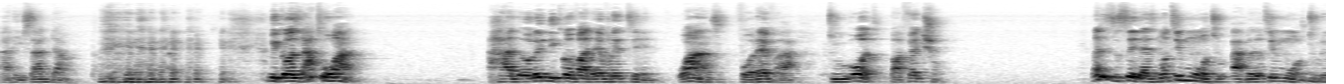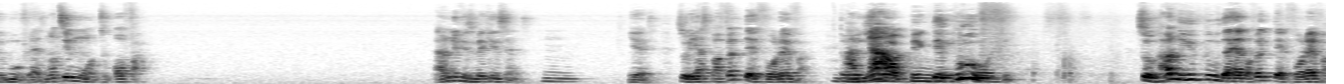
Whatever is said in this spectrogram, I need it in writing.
And he sat down. because that one had already covered everything once, forever, to what? Perfection. That is to say, there's nothing more to add, there's nothing more to remove, there's nothing more to offer. I don't know if it's making sense. Mm. Yes. So he has perfected forever. Those and now are being the made proof. holy. So how do you prove that has perfected forever?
